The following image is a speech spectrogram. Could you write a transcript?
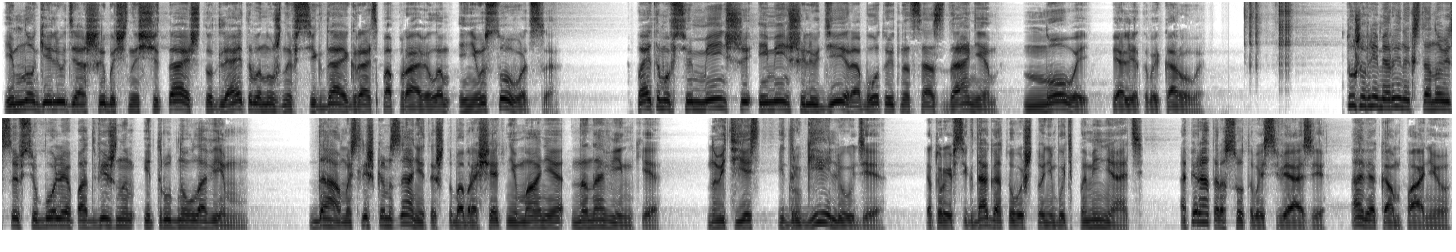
И многие люди ошибочно считают, что для этого нужно всегда играть по правилам и не высовываться. Поэтому все меньше и меньше людей работают над созданием новой фиолетовой коровы. В то же время рынок становится все более подвижным и трудноуловимым. Да, мы слишком заняты, чтобы обращать внимание на новинки, но ведь есть и другие люди – которые всегда готовы что-нибудь поменять. Оператора сотовой связи, авиакомпанию,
